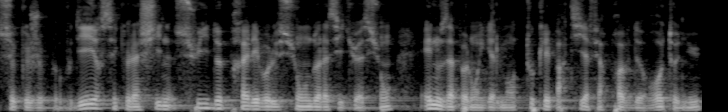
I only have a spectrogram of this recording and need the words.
Ce que je peux vous dire, c'est que la Chine suit de près l'évolution de la situation et nous appelons également toutes les parties à faire preuve de retenue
